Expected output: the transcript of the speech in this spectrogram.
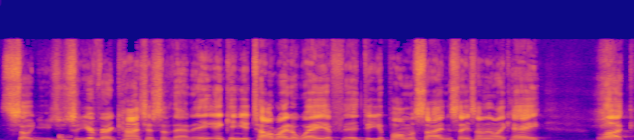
so you, so you're very conscious of that, and, and can you tell right away if uh, do you pull them aside and say something like, "Hey, look."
